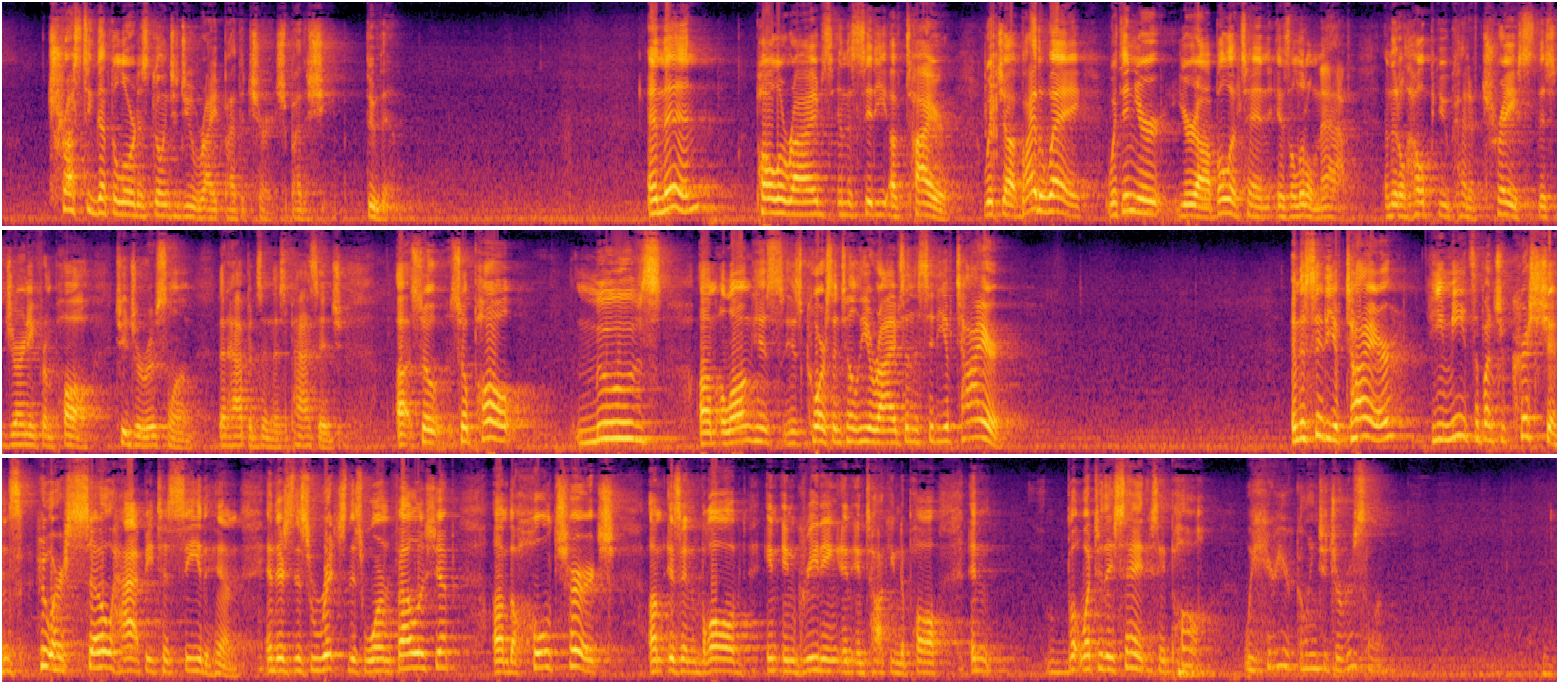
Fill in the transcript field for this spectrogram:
trusting that the Lord is going to do right by the church, by the sheep, through them. And then Paul arrives in the city of Tyre, which, uh, by the way, within your, your uh, bulletin is a little map, and it'll help you kind of trace this journey from Paul to Jerusalem that happens in this passage. Uh, so, so Paul moves um, along his, his course until he arrives in the city of Tyre. In the city of Tyre, he meets a bunch of Christians who are so happy to see him. And there's this rich, this warm fellowship. Um, the whole church um, is involved in, in greeting and in talking to Paul. And but what do they say? They say, Paul, we hear you're going to Jerusalem.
